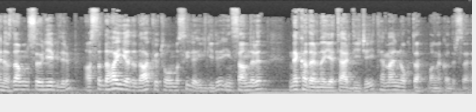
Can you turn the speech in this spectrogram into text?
En azından bunu söyleyebilirim. Aslında daha iyi ya da daha kötü olmasıyla ilgili insanların ne kadarına yeter diyeceği temel nokta bana kalırsa.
